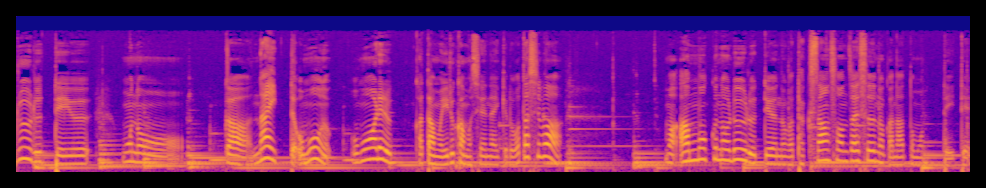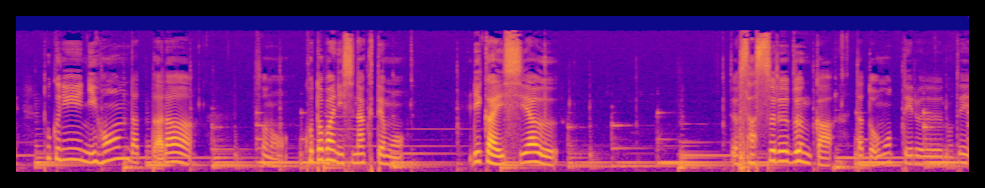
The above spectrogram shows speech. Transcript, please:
ルールっていうものがないって思う思われる方もいるかもしれないけど私は、まあ、暗黙のルールっていうのがたくさん存在するのかなと思っていて特に日本だったらその言葉にしなくても理解し合う察する文化だと思っているので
